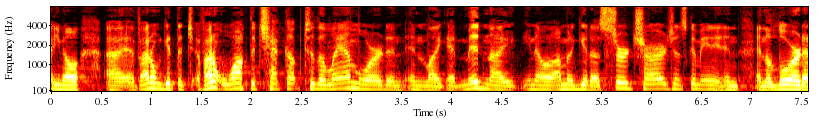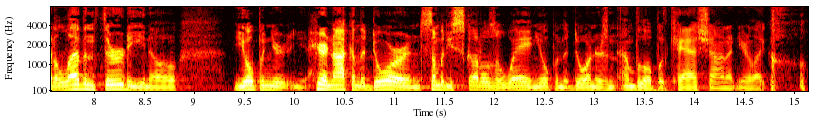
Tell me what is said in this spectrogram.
you know, uh, if I don't get the if I don't walk the check up to the landlord and, and like at midnight, you know, I'm going to get a surcharge and it's going to be and, and the Lord at 11:30, you know, you open your you hear a knock on the door and somebody scuttles away and you open the door and there's an envelope with cash on it and you're like, oh,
